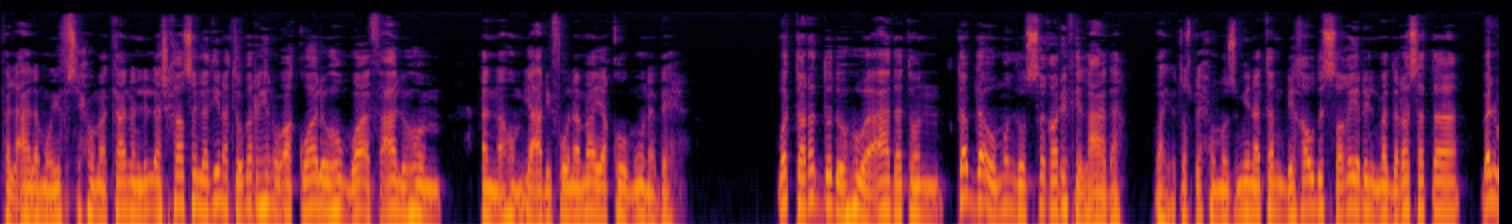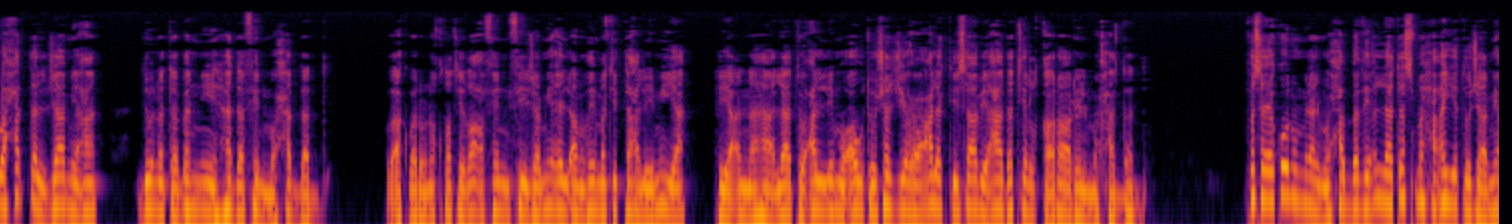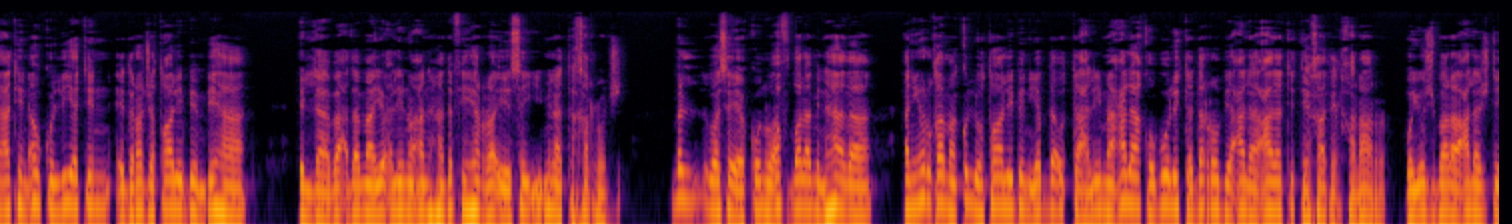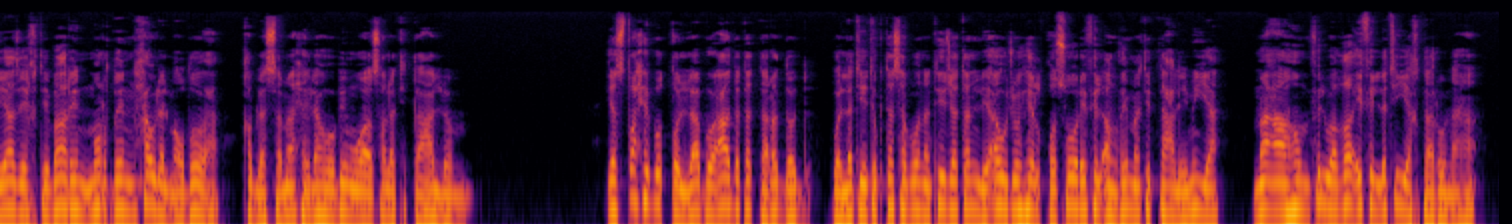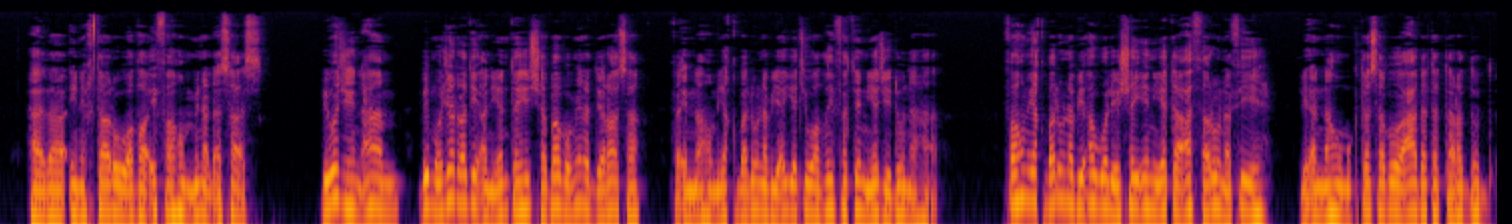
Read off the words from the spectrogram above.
فالعالم يفسح مكانا للأشخاص الذين تبرهن أقوالهم وأفعالهم أنهم يعرفون ما يقومون به. والتردد هو عادة تبدأ منذ الصغر في العادة وهي تصبح مزمنة بخوض الصغير المدرسة بل وحتى الجامعة دون تبني هدف محدد. وأكبر نقطة ضعف في جميع الأنظمة التعليمية هي أنها لا تعلم أو تشجع على اكتساب عادة القرار المحدد. فسيكون من المحبذ ألا تسمح أية جامعة أو كلية إدراج طالب بها إلا بعدما يعلن عن هدفه الرئيسي من التخرج. بل وسيكون أفضل من هذا أن يرغم كل طالب يبدأ التعليم على قبول التدرب على عادة اتخاذ القرار ويجبر على اجتياز اختبار مرض حول الموضوع. قبل السماح له بمواصلة التعلم. يصطحب الطلاب عادة التردد والتي تكتسب نتيجة لأوجه القصور في الأنظمة التعليمية معهم في الوظائف التي يختارونها. هذا إن اختاروا وظائفهم من الأساس. بوجه عام بمجرد أن ينتهي الشباب من الدراسة فإنهم يقبلون بأية وظيفة يجدونها. فهم يقبلون بأول شيء يتعثرون فيه لأنه مكتسب عادة التردد.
